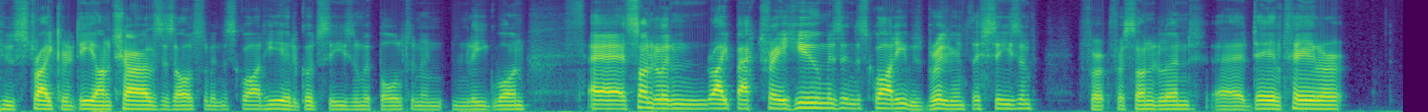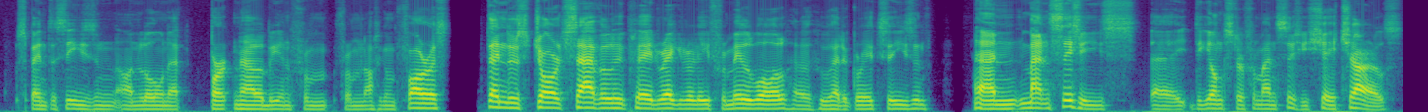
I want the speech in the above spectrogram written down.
whose striker Dion Charles is also in the squad. He had a good season with Bolton in, in League One. Uh, Sunderland right back Trai Hume is in the squad. He was brilliant this season for for Sunderland. Uh, Dale Taylor spent the season on loan at Burton Albion from from Nottingham Forest. Then there's George Saville who played regularly for Millwall, uh, who had a great season and Man City's uh, the youngster from Man City, Shea Charles,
